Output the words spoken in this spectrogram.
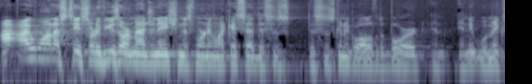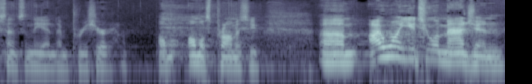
I, I, want us to sort of use our imagination this morning. Like I said, this is, this is going to go all over the board, and, and it will make sense in the end, I'm pretty sure. I'll, almost promise you. Um, I want you to imagine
